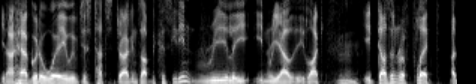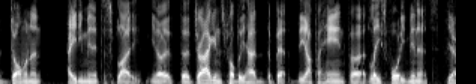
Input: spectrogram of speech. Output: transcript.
You know how good are we? We've just touched the Dragons up because you didn't really, in reality, like Mm. it doesn't reflect a dominant 80 minute display. You know the Dragons probably had the bet the upper hand for at least 40 minutes. Yeah.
